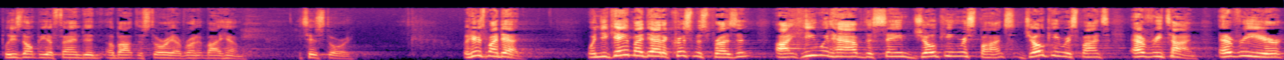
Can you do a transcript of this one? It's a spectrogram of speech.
Please don't be offended about the story. I've run it by him. It's his story. But here's my dad. When you gave my dad a Christmas present, uh, he would have the same joking response, joking response every time, every year,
